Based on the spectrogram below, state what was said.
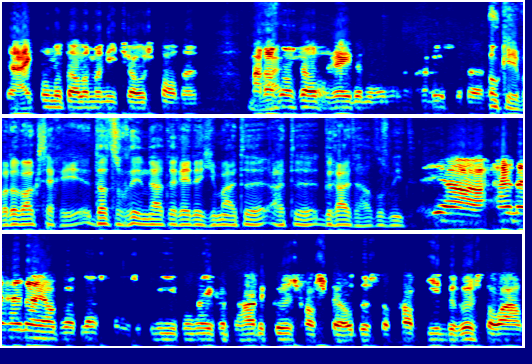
Ja, ik vond het allemaal niet zo spannend. Maar, maar dat was wel de reden waarom ik hem gerust Oké, okay, wat wil ik zeggen? Dat is toch inderdaad de reden dat je hem uit de, uit de, eruit haalt, of niet? Ja, en, en hij had wat last van zijn knieën vanwege het harde kunstgasspel. Dus dat gaf hij in de rust al aan.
